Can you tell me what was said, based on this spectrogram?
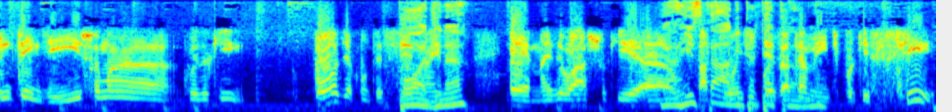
Entendi. Isso é uma coisa que pode acontecer. Pode, mas- né? É, mas eu acho que ah, os arriscado patrão, exatamente, porque se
